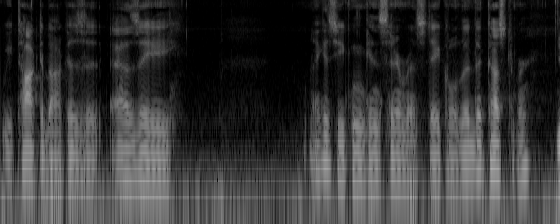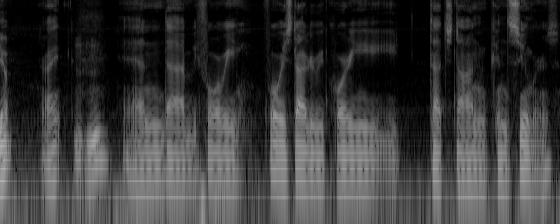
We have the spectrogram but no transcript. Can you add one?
we talked about is that as a, I guess you can consider a stakeholder, the customer, Yep. right? hmm And uh, before we before we started recording, you, you touched on consumers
